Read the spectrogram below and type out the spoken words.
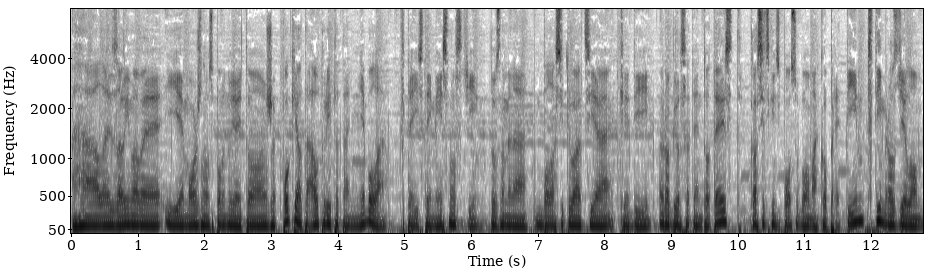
ale zaujímavé je možno spomenúť aj to, že pokiaľ tá autorita tá nebola v tej istej miestnosti. To znamená, bola situácia, kedy robil sa tento test klasickým spôsobom ako predtým, s tým rozdielom,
